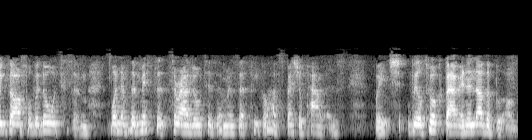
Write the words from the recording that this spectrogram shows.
example, with autism, one of the myths that surround autism is that people have special powers, which we'll talk about in another blog.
